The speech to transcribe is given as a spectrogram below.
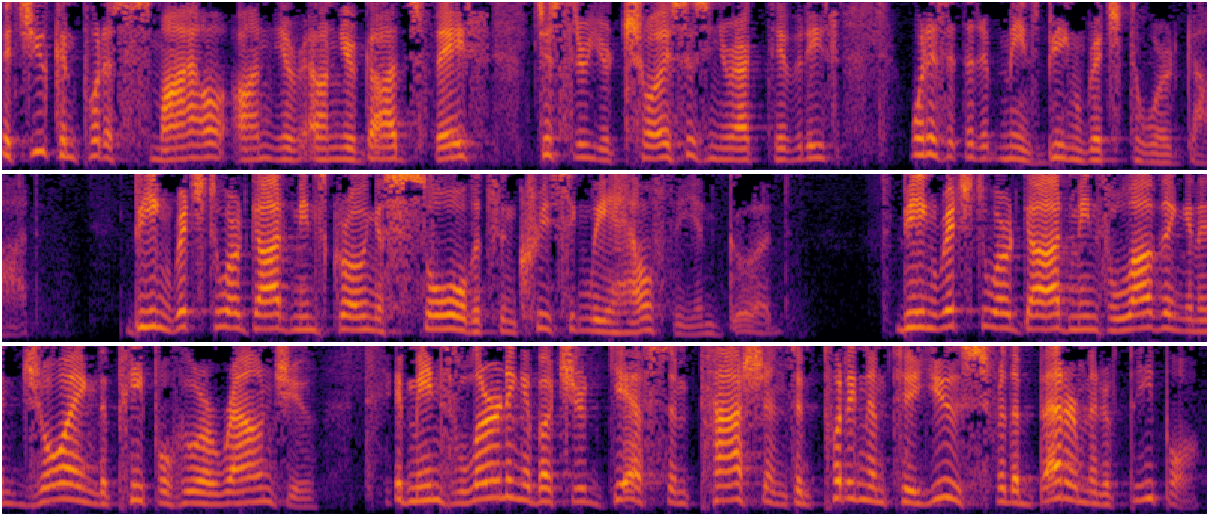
That you can put a smile on your, on your God's face just through your choices and your activities. What is it that it means, being rich toward God? Being rich toward God means growing a soul that's increasingly healthy and good. Being rich toward God means loving and enjoying the people who are around you. It means learning about your gifts and passions and putting them to use for the betterment of people.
